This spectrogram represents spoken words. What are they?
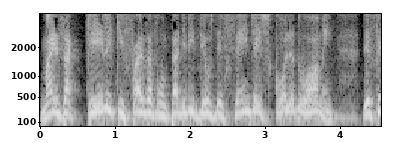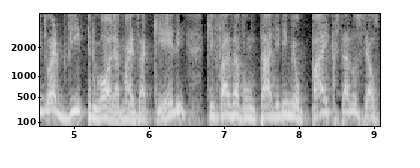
mas aquele que faz a vontade de Deus defende a escolha do homem, defende o arbítrio. Olha, mas aquele que faz a vontade de meu Pai que está nos céus,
